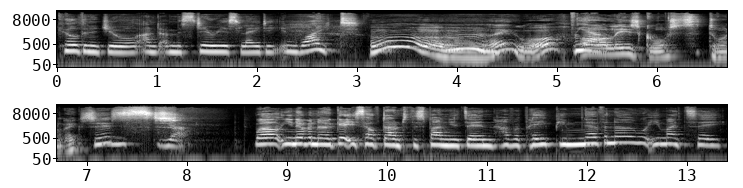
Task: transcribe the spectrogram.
killed in a duel, and a mysterious lady in white. oh, there you. Hmm. Yeah. All these ghosts don't exist. Yeah. Well, you never know. Get yourself down to the Spaniards Inn, have a peep. You never know what you might see.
